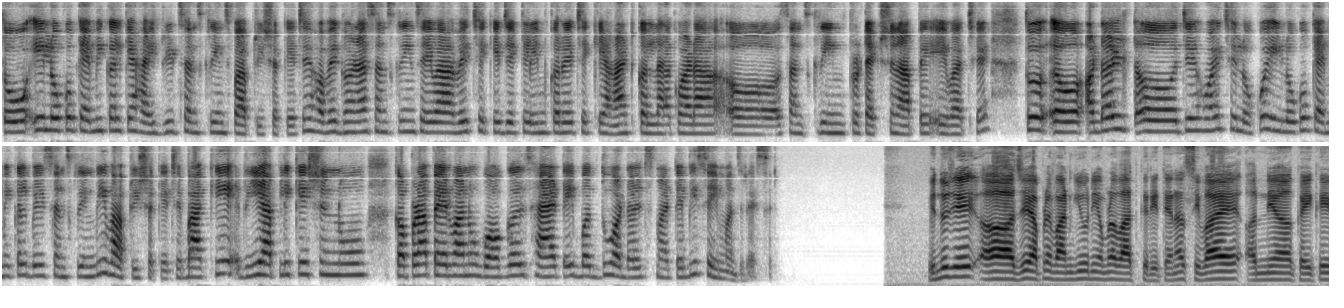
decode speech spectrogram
તો એ લોકો કેમિકલ કે હાઇબ્રિડ સનસ્ક્રીન્સ વાપરી શકે છે. હવે ઘણા સનસ્ક્રીન્સ એવા આવે છે કે જે ક્લેમ કરે છે કે આઠ કલાકવાળા સનસ્ક્રીન પ્રોટેક્શન આપે એવા છે. તો અડલ્ટ જે હોય છે લોકો, એ લોકો કેમિકલ બેઝ સનસ્ક્રીન બી વાપરી શકે છે. બાકી રીએપ્લિકેશનનું, કપડાં પહેરવાનું, ગોગલ્સ હેટ એ બધું અડલ્ટ્સ માટે બી સેમ જ રહેશે. બિંદુજી જે આપણે વાનગીઓની હમણાં વાત કરી તેના સિવાય અન્ય કઈ કઈ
